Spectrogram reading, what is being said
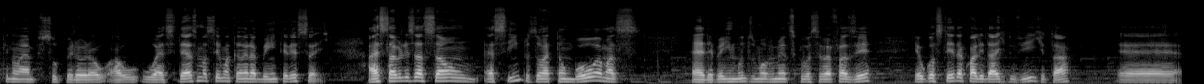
que não é superior ao, ao, ao S10, mas tem uma câmera bem interessante. A estabilização é simples, não é tão boa, mas é, depende muito dos movimentos que você vai fazer. Eu gostei da qualidade do vídeo, tá? É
